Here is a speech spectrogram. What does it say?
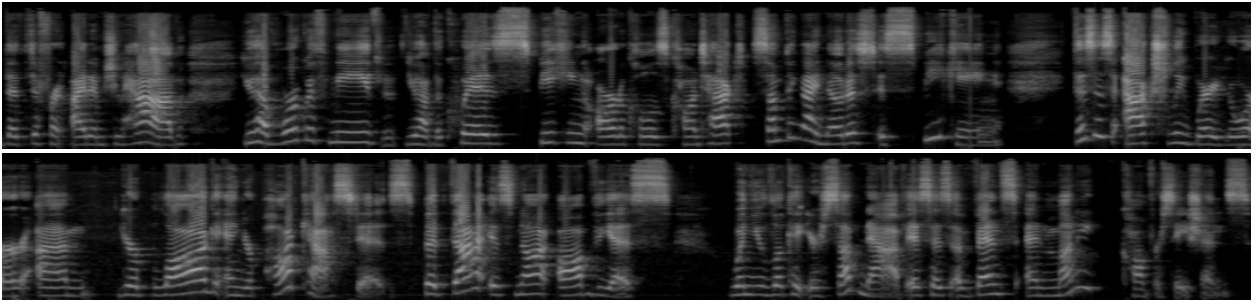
the different items you have you have work with me you have the quiz speaking articles contact something i noticed is speaking this is actually where your um, your blog and your podcast is but that is not obvious when you look at your subnav it says events and money conversations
